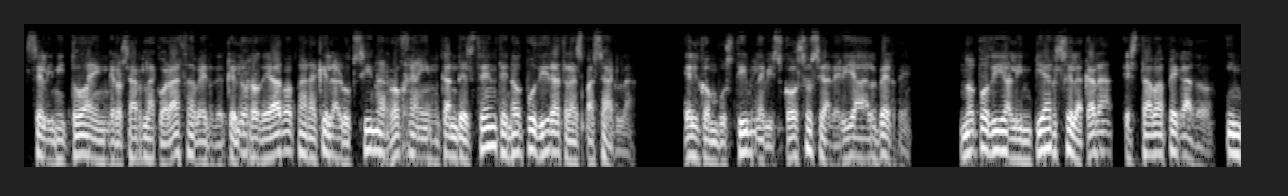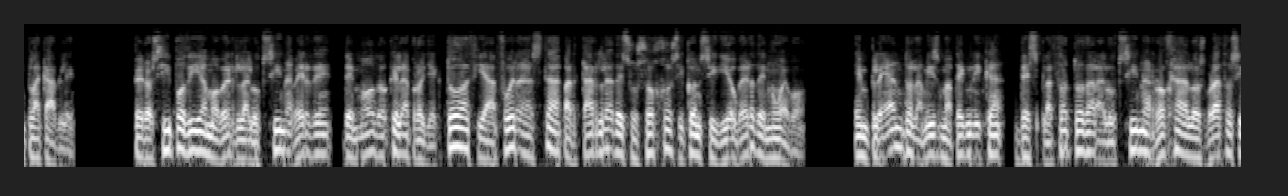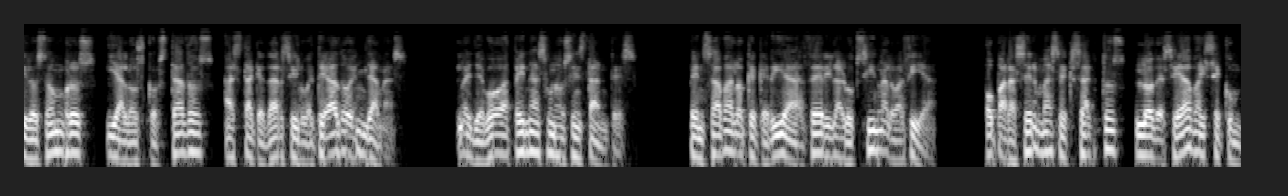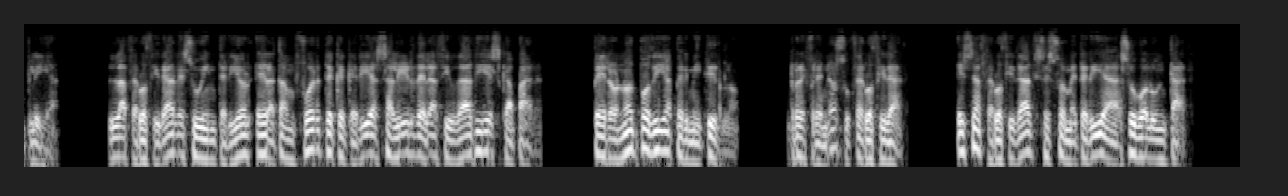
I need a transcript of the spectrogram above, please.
Se limitó a engrosar la coraza verde que lo rodeaba para que la luxina roja incandescente no pudiera traspasarla. El combustible viscoso se adhería al verde. No podía limpiarse la cara, estaba pegado, implacable. Pero sí podía mover la luxina verde, de modo que la proyectó hacia afuera hasta apartarla de sus ojos y consiguió ver de nuevo. Empleando la misma técnica, desplazó toda la luxina roja a los brazos y los hombros, y a los costados, hasta quedar silueteado en llamas. Le llevó apenas unos instantes. Pensaba lo que quería hacer y la luxina lo hacía. O para ser más exactos, lo deseaba y se cumplía. La ferocidad de su interior era tan fuerte que quería salir de la ciudad y escapar. Pero no podía permitirlo. Refrenó su ferocidad. Esa ferocidad se sometería a su voluntad.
